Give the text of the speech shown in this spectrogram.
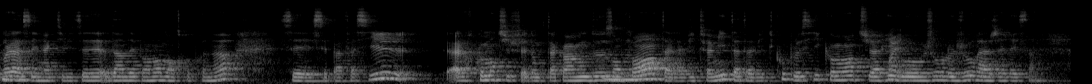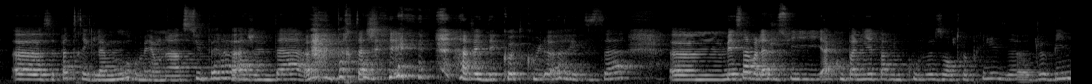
voilà, mhm. c'est une activité d'indépendant d'entrepreneur, c'est pas facile. Alors comment tu fais? Donc tu as quand même deux mhm. enfants, tu as la vie de famille, tu as ta vie de couple aussi. Comment tu arrives au jour le jour à gérer ça? Euh, c'est pas très glamour, mais on a un super agenda euh, partagé avec des codes couleurs et tout ça. Euh, mais ça, voilà, je suis accompagnée par une couveuse d'entreprise, Jobin,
